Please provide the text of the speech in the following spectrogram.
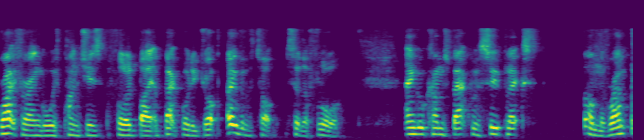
right for Angle with punches, followed by a backbody drop over the top to the floor. Angle comes back with a suplex on the ramp.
